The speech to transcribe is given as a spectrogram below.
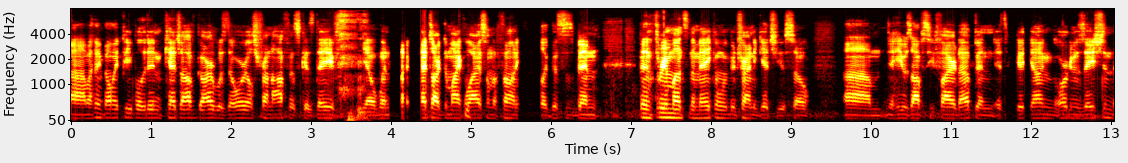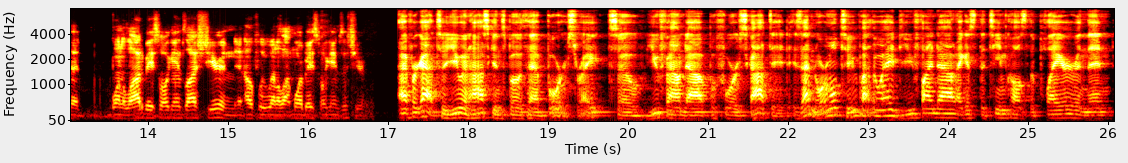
Um, I think the only people that didn't catch off guard was the Orioles front office because they've, you know, when I, I talked to Michael Elias on the phone, like, this has been been three months in the making. We've been trying to get you. So um, he was obviously fired up, and it's a good young organization that won a lot of baseball games last year, and, and hopefully win a lot more baseball games this year. I forgot. So you and Hoskins both have Boras, right? So you found out before Scott did. Is that normal too, by the way? Do you find out? I guess the team calls the player and then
